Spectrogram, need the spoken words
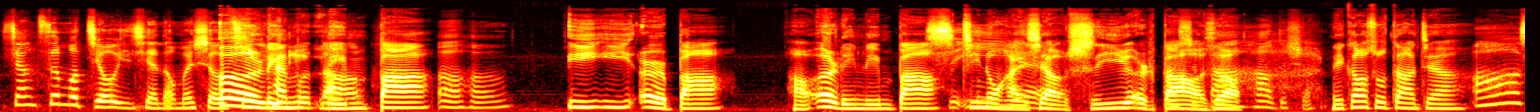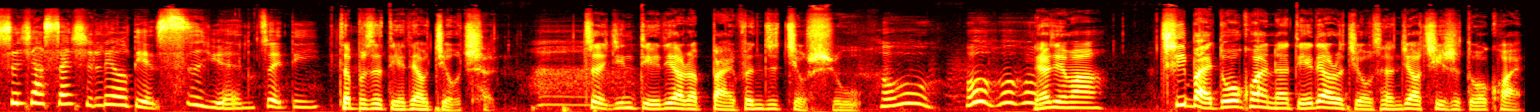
像这么久以前的，我们手二零机看不到。零。八嗯哼，一一二八，好，二零零八金融海啸十一月二十八号的时28候，号的时候，你告诉大家，哦，剩下三十六点四元最低。这不是跌掉九成，这已经跌掉了百分之九十五，哦哦哦哦，了解吗？七百多块呢，跌掉了九成，就要七十多块，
